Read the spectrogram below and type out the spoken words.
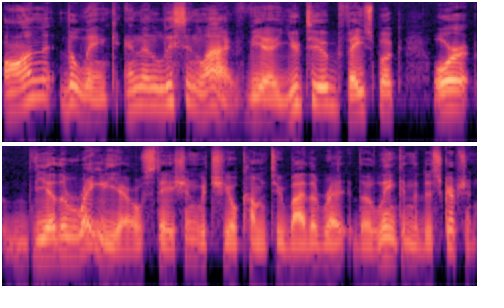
on the link and then listen live via YouTube, Facebook, or via the radio station, which you'll come to by the, re- the link in the description.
